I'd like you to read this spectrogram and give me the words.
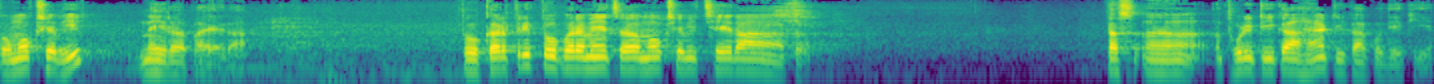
तो मोक्ष भी नहीं रह पाएगा। तो कर्तृत्व पर में च मोक्ष विच्छेदात। तस थोड़ी टीका है, टीका को देखिए।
